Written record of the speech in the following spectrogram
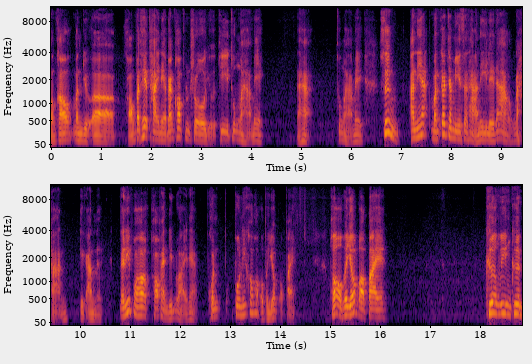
ของเขามันอยู่เอ่อของประเทศไทยเนี่ย Bangkok Control อยู่ที่ทุ่งมหาเมฆนะฮะ ทุ่งมหาเมฆ ซึ่งอันเนี้ยมันก็จะมีสถานีเรดาร์ของทหารอีกอันหนึ่งแต่นี้พอพอแผ่นดินไหวเนี่ย คนพวกนี้เขาก็อพยพออกไป พออพยพออกไป เครื่องวิ่งขึ้น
